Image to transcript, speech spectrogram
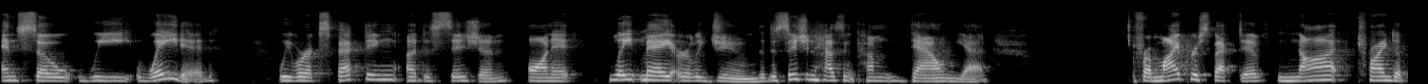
And so we waited. We were expecting a decision on it late May, early June. The decision hasn't come down yet. From my perspective, not trying to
